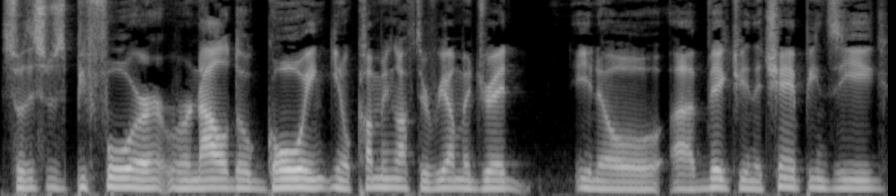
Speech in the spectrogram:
So this was before Ronaldo going, you know, coming off the Real Madrid, you know, uh, victory in the Champions League.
